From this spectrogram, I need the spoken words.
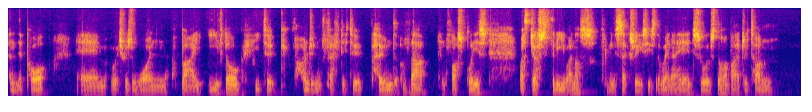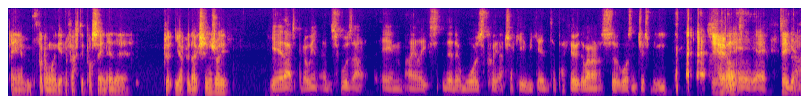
in the pot. Um, which was won by Eve Dog. He took £152 of that in first place, with just three winners from the six races that went ahead. So it's not a bad return um, for only getting 50% of the your predictions right. Yeah, that's brilliant. I suppose that um, highlights that it was quite a tricky weekend to pick out the winners, so it wasn't just me. yeah, but, uh, yeah, yeah,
